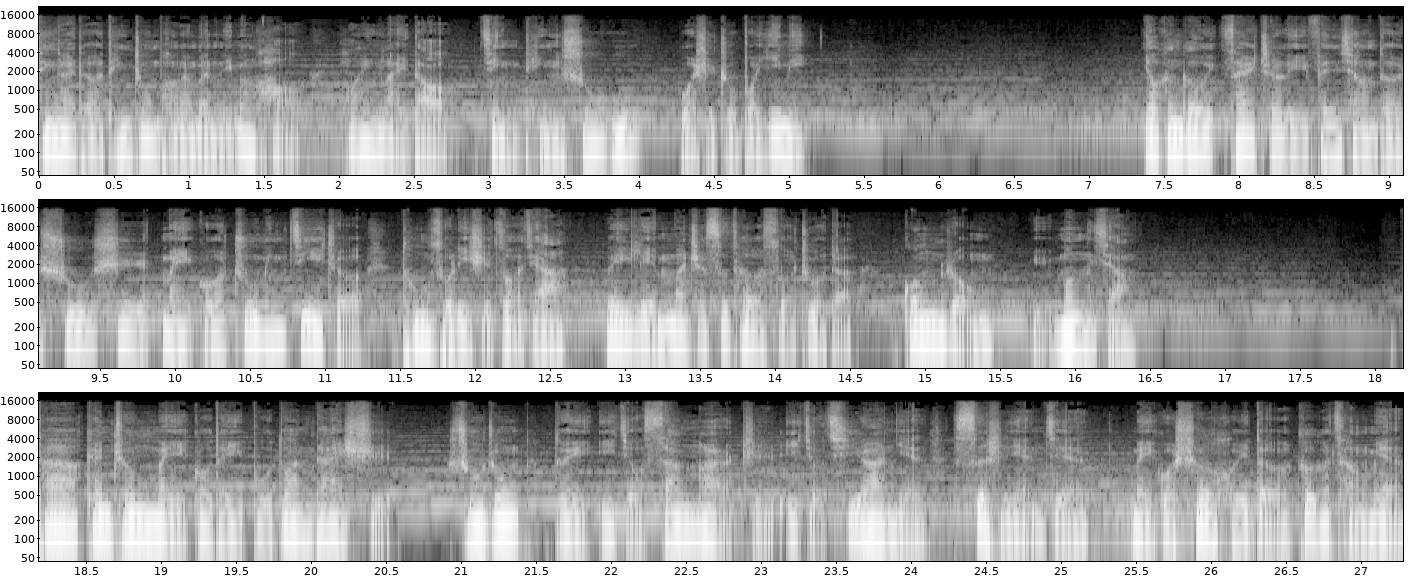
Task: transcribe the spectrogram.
亲爱的听众朋友们，你们好，欢迎来到静听书屋，我是主播一米。要跟各位在这里分享的书是美国著名记者、通俗历史作家威廉·曼彻斯特所著的《光荣与梦想》。它堪称美国的一部断代史，书中对1932至1972年四十年间美国社会的各个层面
